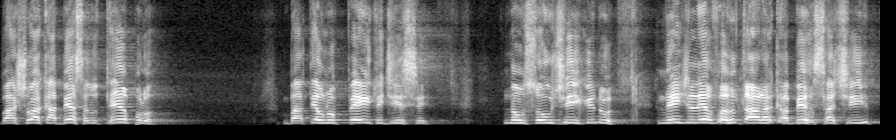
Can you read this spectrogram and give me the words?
baixou a cabeça no templo, bateu no peito e disse: Não sou digno nem de levantar a cabeça a ti.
